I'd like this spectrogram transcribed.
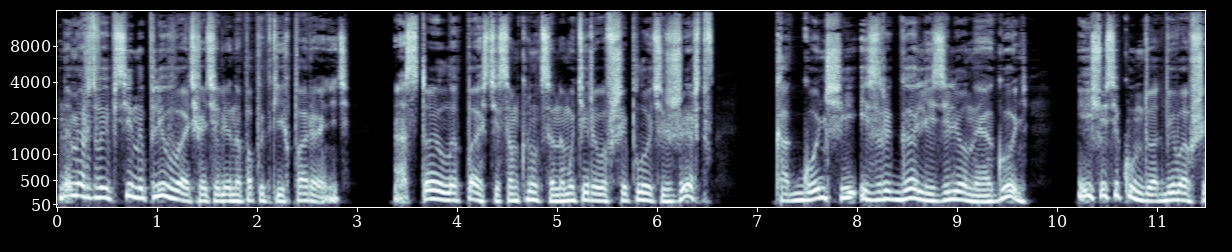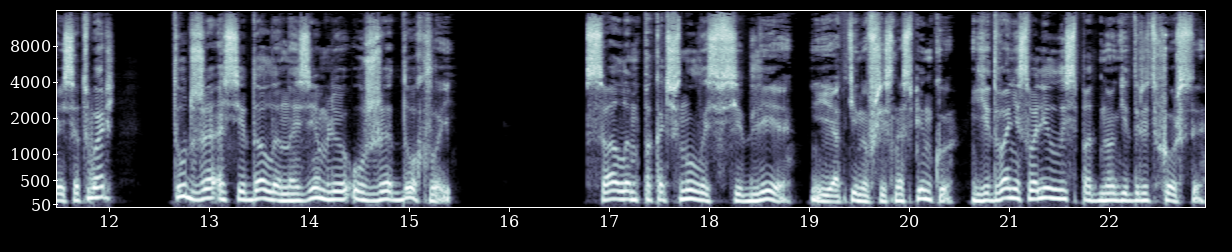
но мертвые псины плевать хотели на попытки их поранить. А стоило пасти сомкнуться на мутировавшей плоти жертв, как гончие изрыгали зеленый огонь, и еще секунду отбивавшаяся тварь тут же оседала на землю уже дохлой. Салом покачнулась в седле и, откинувшись на спинку, едва не свалилась под ноги Дритхорста.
